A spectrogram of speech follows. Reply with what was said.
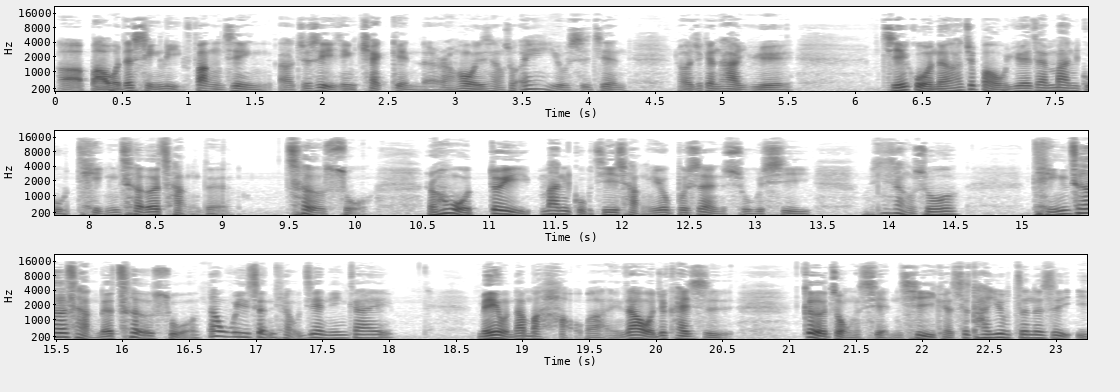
呃把我的行李放进呃就是已经 check in 了。然后我就想说，哎，有时间，然后就跟他约。结果呢，他就把我约在曼谷停车场的厕所。然后我对曼谷机场又不是很熟悉，我心想说，停车场的厕所那卫生条件应该没有那么好吧？你知道，我就开始各种嫌弃。可是他又真的是一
